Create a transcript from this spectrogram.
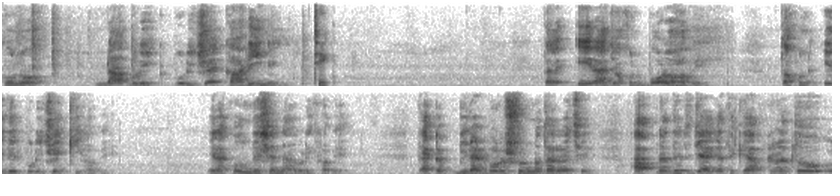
কোনো নাগরিক পরিচয় কার্ডই নেই। ঠিক। তাহলে এরা যখন বড় হবে তখন এদের পরিচয় কি হবে? এরা কোন দেশের নাগরিক হবে? তা একটা বিরাট বড় শূন্যতা রয়েছে। আপনাদের জায়গা থেকে আপনারা তো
